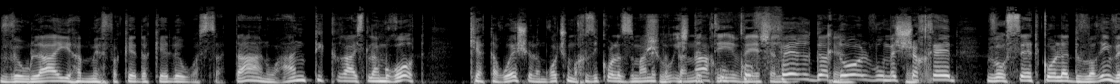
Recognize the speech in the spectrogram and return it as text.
ואולי המפקד הכלא הוא השטן הוא ה anti-Christ למרות. כי אתה רואה שלמרות שהוא מחזיק כל הזמן את התנ"ך, הוא כופר גדול כן, והוא משחד כן. ועושה את כל הדברים. ו...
